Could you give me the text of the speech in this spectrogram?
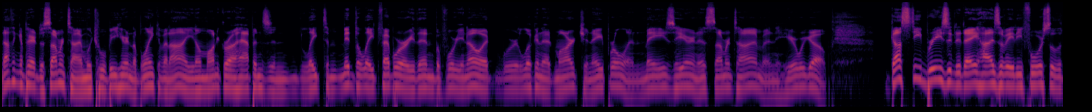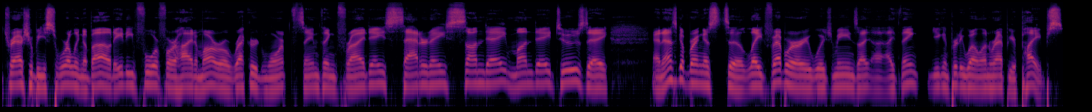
nothing compared to summertime, which will be here in the blink of an eye. You know, Mardi Gras happens in late to mid to late February. Then, before you know it, we're looking at March and April and May's here, and it's summertime, and here we go. Gusty, breezy today, highs of 84, so the trash will be swirling about. 84 for high tomorrow, record warmth. Same thing Friday, Saturday, Sunday, Monday, Tuesday. And that's going to bring us to late February, which means I, I think you can pretty well unwrap your pipes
